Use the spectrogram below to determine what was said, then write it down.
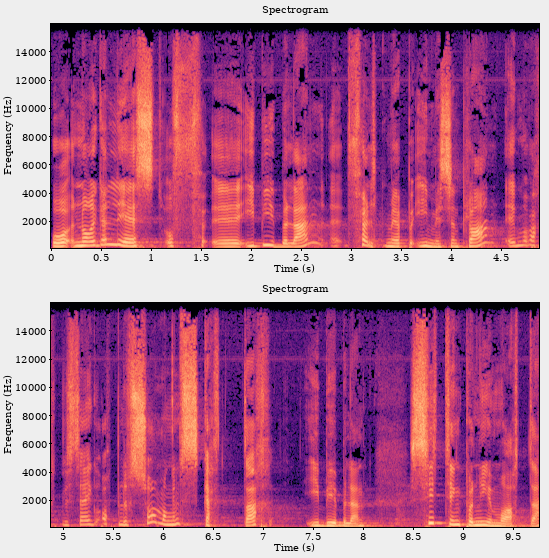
og når jeg har lest eh, i Bibelen, eh, fulgt med på IMI sin plan Jeg må virkelig si jeg har opplevd så mange skatter i Bibelen. Sitting på ny måte.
